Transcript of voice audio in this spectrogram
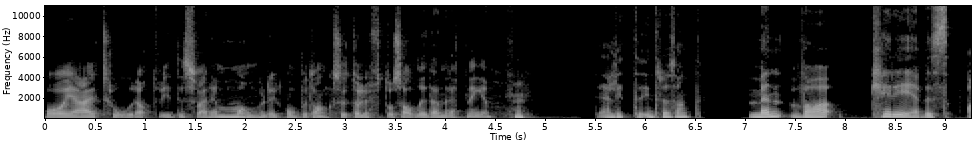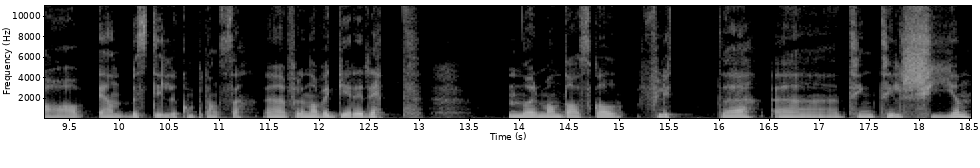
og jeg tror at vi dessverre mangler kompetanse til å løfte oss alle i den retningen. Det er litt interessant. Men hva kreves av en bestillerkompetanse eh, for å navigere rett når man da skal flytte eh, ting til skyen?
